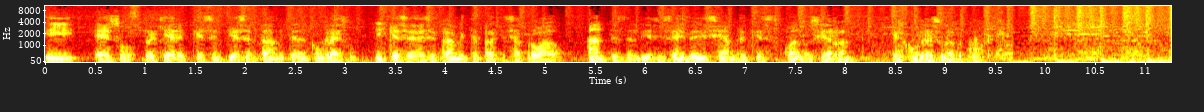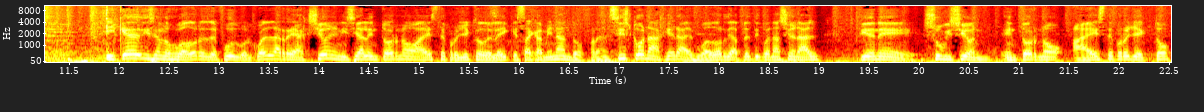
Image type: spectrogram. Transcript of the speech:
y eso requiere que se empiece el trámite en el Congreso y que se dé ese trámite para que sea aprobado antes del 16 de diciembre, que es cuando cierran el Congreso de la República. ¿Y qué dicen los jugadores de fútbol? ¿Cuál es la reacción inicial en torno a este proyecto de ley que está caminando? Francisco Nájera, el jugador de Atlético Nacional, tiene su visión en torno a este proyecto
